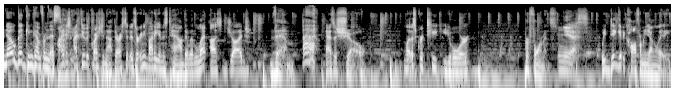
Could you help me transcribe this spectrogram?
No good can come from this. I just I threw the question out there. I said, "Is there anybody in this town that would let us judge them Ah. as a show? Let us critique your performance." Yes. We did get a call from a young lady,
